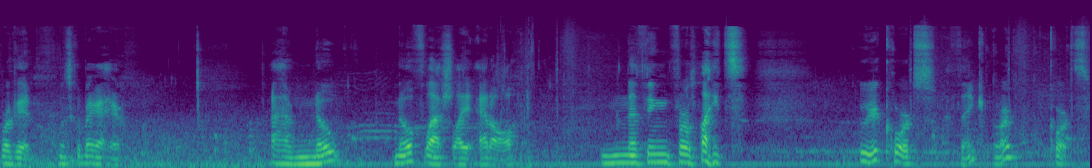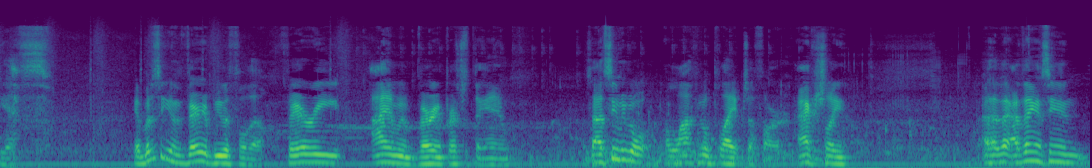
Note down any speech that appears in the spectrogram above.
we're good. Let's go back out here. I have no no flashlight at all. Nothing for lights. Ooh, you're quartz, I think. Or quartz, yes. Yeah, but it's again very beautiful though. Very I am very impressed with the game. So I've seen people a lot of people play it so far. Actually I, th I think I've seen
